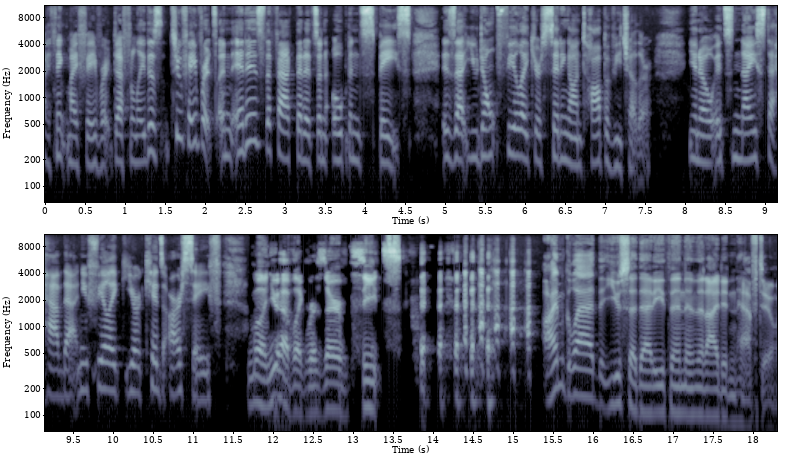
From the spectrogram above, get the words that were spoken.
I think my favorite definitely there's two favorites and it is the fact that it's an open space is that you don't feel like you're sitting on top of each other. You know, it's nice to have that and you feel like your kids are safe. Well, and you have like reserved seats. I'm glad that you said that Ethan and that I didn't have to.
